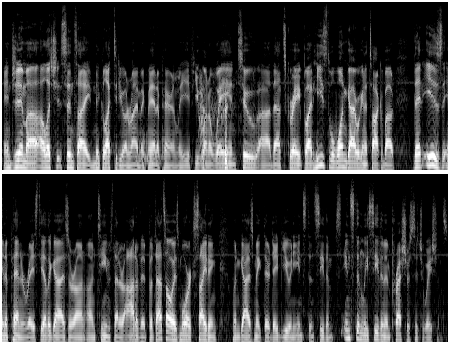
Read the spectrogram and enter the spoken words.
And Jim, uh, I'll let you since I neglected you on Ryan McMahon. Apparently, if you want to weigh in too, uh, that's great. But he's the one guy we're going to talk about that is in a pennant race. The other guys are on, on teams that are out of it. But that's always more exciting when guys make their debut and you instant see them instantly see them in pressure situations.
